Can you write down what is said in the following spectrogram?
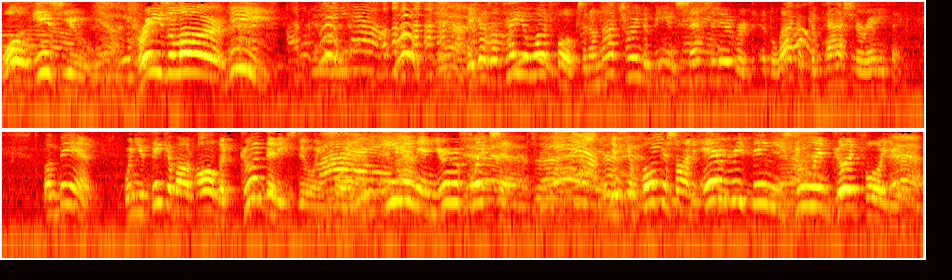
woe is you. Praise the Lord, me. Because I'll tell you what, folks, and I'm not trying to be insensitive or lack of compassion or anything. But man, when you think about all the good that He's doing Right. for you, even in your affliction, That's right. If you focus on everything He's doing good for you, Amen.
